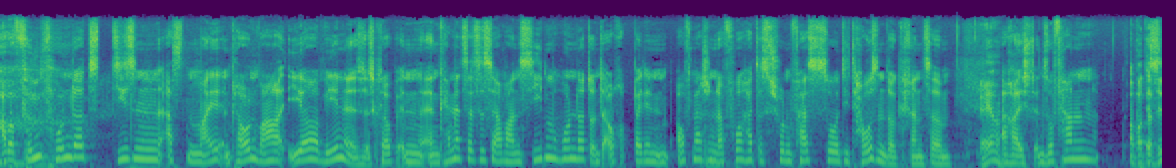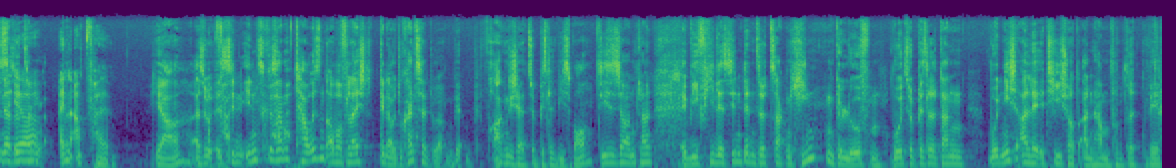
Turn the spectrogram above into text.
Aber 500 diesen 1. Mai in Plauen war eher wenig. Ich glaube, in, in Chemnitz letztes Jahr waren es 700 und auch bei den Aufmärschen davor hat es schon fast so die Tausender-Grenze Ja, ja. erreicht. Insofern Aber das ist sind ja sozusagen- ein Abfall. Ja, also es sind insgesamt 1000, aber vielleicht, genau, du kannst ja, du, wir fragen dich jetzt so ein bisschen, wie es war dieses Jahr im Plan. Äh, Wie viele sind denn sozusagen hinten gelaufen, wo so ein bisschen dann, wo nicht alle ein T-Shirt anhaben vom dritten Weg?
